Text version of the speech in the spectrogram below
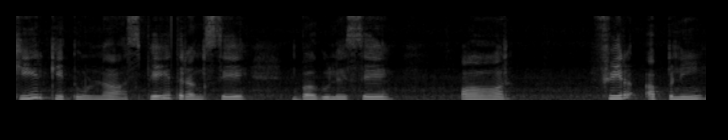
खीर की तुलना सफ़ेद रंग से बगुले से और फिर अपनी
